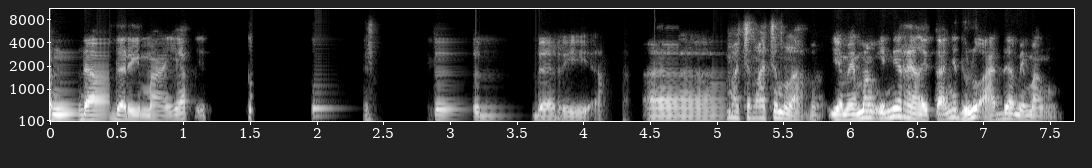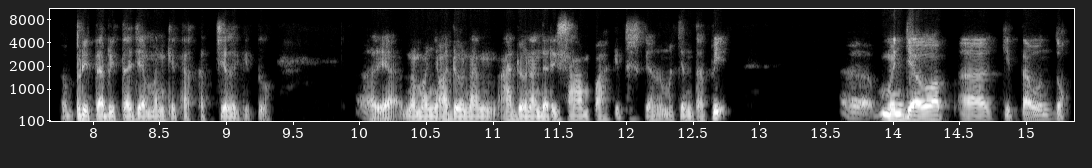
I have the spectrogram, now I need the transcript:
pendapat dari mayat itu, itu dari eh, macam-macam lah. Ya memang ini realitanya dulu ada memang berita-berita zaman kita kecil gitu. Eh, ya namanya adonan adonan dari sampah gitu segala macam. Tapi eh, menjawab kita untuk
